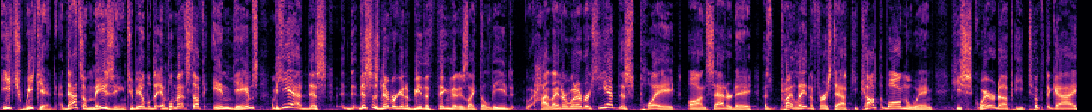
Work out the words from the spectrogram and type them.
each weekend. That's amazing to be able to implement stuff in games. I mean, he had this. This is never going to be the thing that is like the lead highlight or whatever. He had this play on Saturday, was probably late in the first half. He caught the ball in the wing. He squared up. He took the guy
